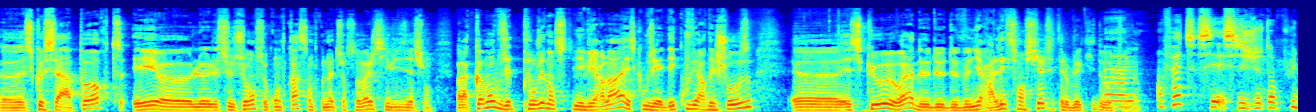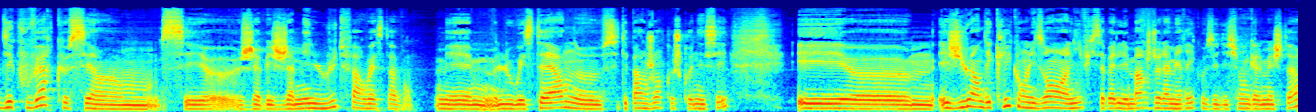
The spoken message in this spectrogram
euh, ce que ça apporte et euh, le, ce, ce contraste entre nature sauvage et civilisation. Voilà. Comment vous êtes plongé dans cet univers-là? Est-ce que vous avez découvert des choses? Euh, Est-ce que voilà, de, de, de venir à l'essentiel, c'était l'objectif de votre euh, livre En fait, c'est, d'autant plus découvert que c'est un, c'est, euh, j'avais jamais lu de Far West avant. Mais le western, c'était pas un genre que je connaissais. Et, euh, et j'ai eu un déclic en lisant un livre qui s'appelle Les marches de l'Amérique aux éditions Gallmeister.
